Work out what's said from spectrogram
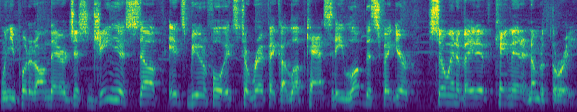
when you put it on there. Just genius stuff. It's beautiful. It's terrific. I love Cassidy. Love this figure. So innovative. Came in at number three.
